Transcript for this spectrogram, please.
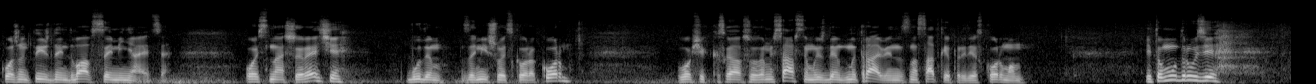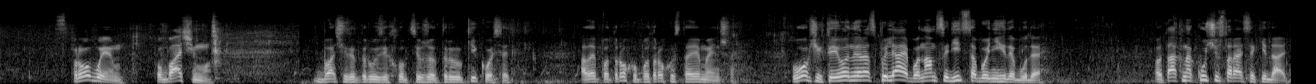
кожен тиждень-два все міняється. Ось наші речі. Будемо замішувати скоро корм. Вовчик сказав, що замішався. Ми ждемо Дмитра, він з насадки прийде з кормом. І тому, друзі, спробуємо, побачимо. Бачите, друзі, хлопці вже три руки косять, але потроху-потроху стає менше. Вовчик, ти його не розпиляй, бо нам сидіти з тобою нігде буде. Отак на кучу старайся кидати.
